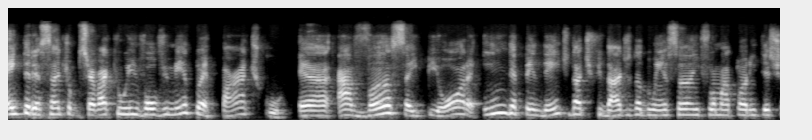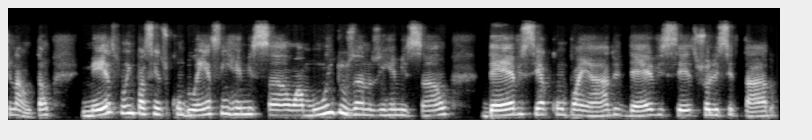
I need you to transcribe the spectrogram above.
É interessante observar que o envolvimento hepático é, avança e piora independente da atividade da doença inflamatória intestinal. Então, mesmo em pacientes com doença em remissão, há muitos anos em remissão, deve ser acompanhado e deve ser solicitado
